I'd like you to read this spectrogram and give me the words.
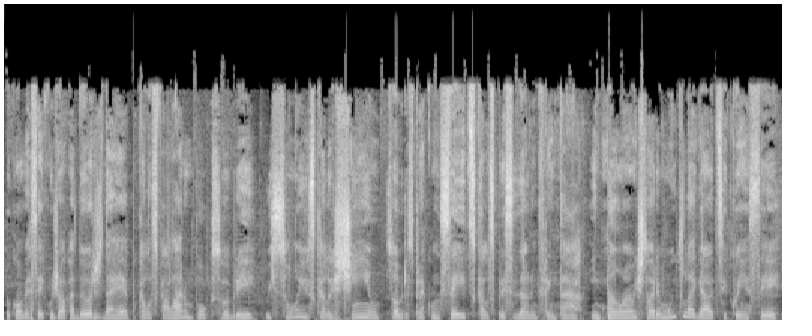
Eu conversei com jogadores da época, elas falaram um pouco sobre os sonhos que elas tinham, sobre os preconceitos que elas precisaram enfrentar. Então, é uma história muito legal de se conhecer.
